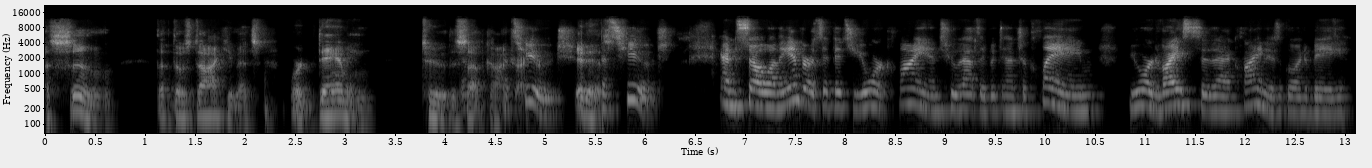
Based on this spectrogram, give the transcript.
assume that those documents were damning to the subcontractor. That's huge. It is. That's huge. And so on the inverse, if it's your client who has a potential claim, your advice to that client is going to be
